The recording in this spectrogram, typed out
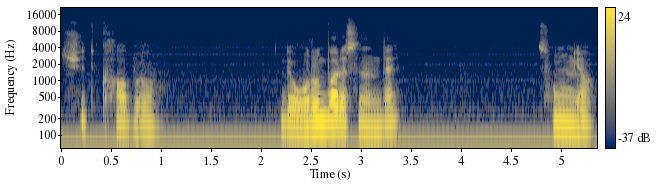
슛 커브. 근데 오른발에 쓰는데? 속력.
